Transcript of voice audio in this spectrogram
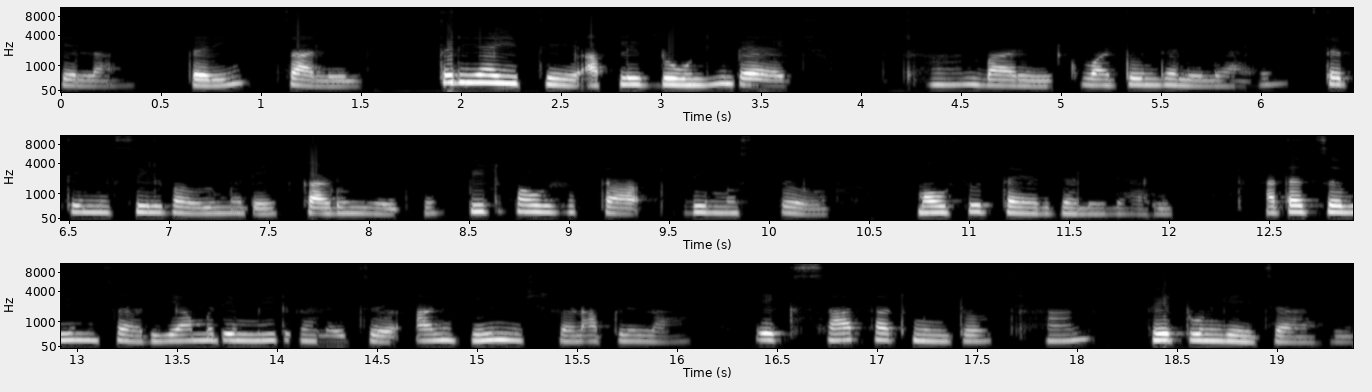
केला तरी चालेल. तर या इथे आपले दोन्ही बॅच छान बारीक वाटून झालेले आहे. तर ते मिक्सिल बाउलमध्ये काढून घ्यायचे. पीठ पाहू शकता अगदी मस्त मौसूद तयार झालेले आहे. आता चवीनुसार यामध्ये मीठ घालायचं आणि हे मिश्रण आपल्याला एक सात आठ मिनिटं छान फेटून घ्यायचं आहे.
